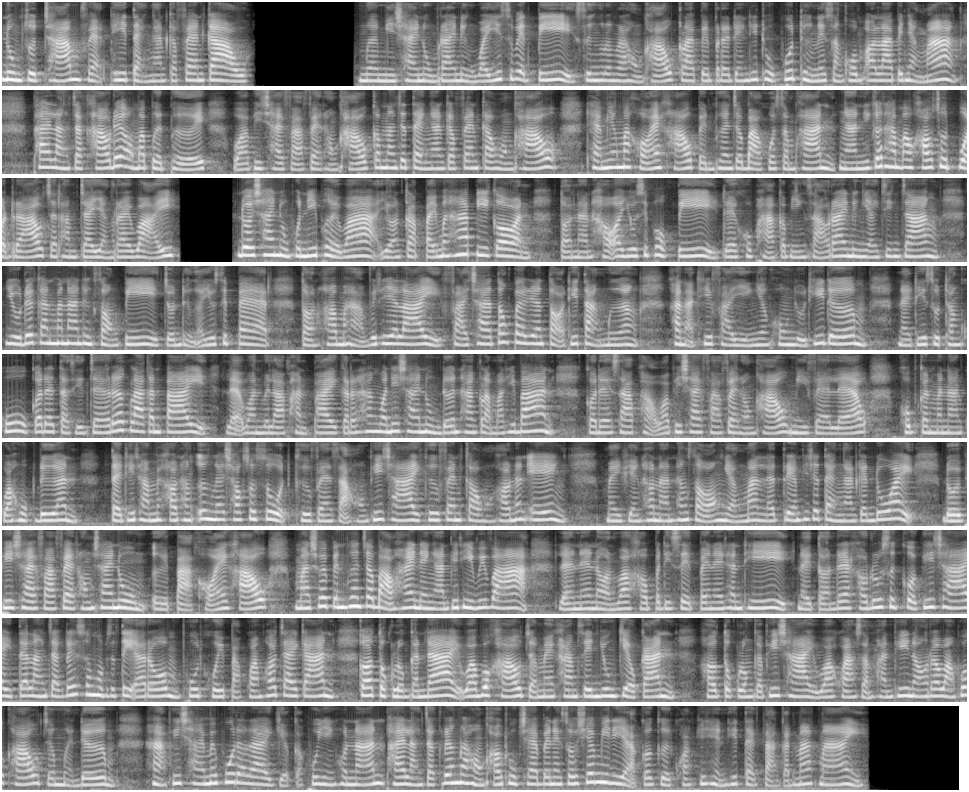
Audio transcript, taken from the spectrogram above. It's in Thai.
หนุ่มสุดช้ำแฝดพี่แต่งงานกับแฟนเก่า เมื่อมีชายหนุ่มรายหนึ่งวัย 21 ปี ซึ่งเรื่องราวของเขากลายเป็นประเด็นที่ถูกพูดถึงในสังคมออนไลน์เป็นอย่างมาก ภายหลังจากเขาได้ออกมาเปิดเผย ว่าพี่ชายฝาแฝดของเขากำลังจะแต่งงานกับแฟนเก่าของเขา แถมยังมาขอให้เขาเป็นเพื่อนเจ้าบ่าวคนสำคัญ งานนี้ก็ทำเอาเขาสุดปวดร้าวจะทำใจอย่างไรไหว โดยชายหนุ่มคนนี้เผยว่าย้อนกลับไปเมื่อ 5 ปีก่อน ตอนนั้นเขาอายุ 16 ปี ได้คบหากับหญิงสาวรายหนึ่งอย่างจริงจัง อยู่ด้วยกันมานานถึง 2 ปี จนถึงอายุ 18 ตอนเข้ามหาวิทยาลัย ฝ่ายชายต้องไปเรียนต่อที่ต่างเมือง ขณะที่ฝ่ายหญิงยังคงอยู่ที่เดิม ในที่สุดทั้งคู่ก็ได้ตัดสินใจเลิกลากันไป และวันเวลาผ่านไปกระทั่งวันที่ชายหนุ่มเดินทางกลับมาที่บ้าน ก็ได้ทราบข่าวว่าพี่ชายฝาแฝดของเขา มีแฟนแล้ว คบกันมานานกว่า 6 เดือน แต่ที่ทำให้เขาทั้งอึ้งและช็อกสุดๆ คือแฟนสาวของพี่ชาย คือแฟนเก่าของเขานั่นเอง ไม่เพียงเท่านั้นทั้งสองอย่างมั่นและเตรียมที่จะแต่งงานกันด้วย โดยพี่ชายฝาแฝดของชายหนุ่ม เอ่ยปากขอให้เขามาช่วยเป็นเพื่อนเจ้าบ่าวให้ในงานพิธีวิวา และแน่นอนว่าเขาปฏิเสธไปในทันที ในตอนแรกเขารู้สึกโกรธพี่ชาย แต่หลังจากได้สงบสติอารมณ์ พูดคุยปรับความเข้าใจกัน ก็ตกลงกันได้ว่าพวกเขาจะไม่ข้ามเส้นยุ่งเกี่ยวกัน เขาตกลงกับพี่ชายว่าความสัมพันธ์พี่น้องระหว่างพวกเขาจะเหมือนเดิม หากพี่ชายไม่พูดอะไรเกี่ยวกับผู้หญิงคนนั้น ภายหลังจากเรื่องราวของเขาถูกแชร์ไปในโซเชียลมีเดียก็เกิดความคิดเห็นที่แตกต่างกันมากมาย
